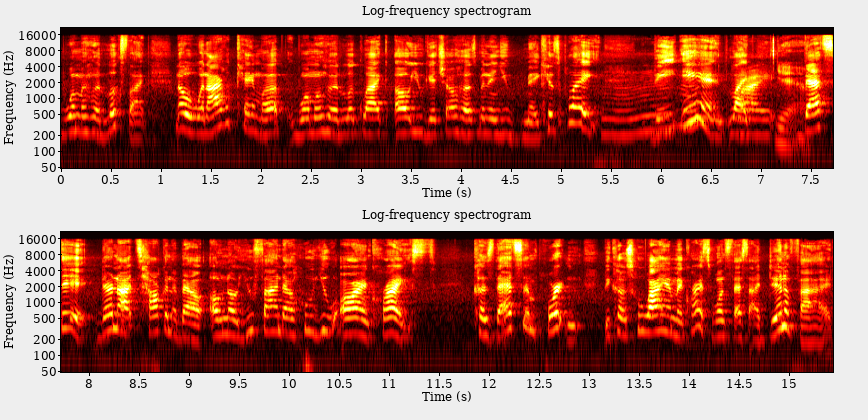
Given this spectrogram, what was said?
womanhood looks like. No, when I came up, womanhood looked like, oh, you get your husband and you make his plate. The mm-hmm. end. Like Right. Yeah. that's it. They're not talking about, oh no, you find out who you are in Christ. Cause that's important. Because who I am in Christ, once that's identified,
